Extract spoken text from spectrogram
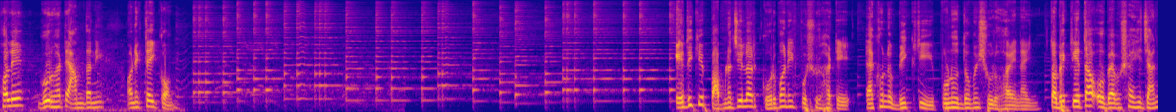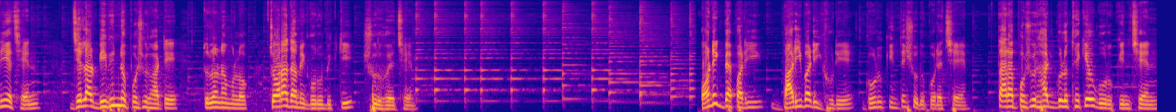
ফলে গরু হাটে আমদানি অনেকটাই কম। এদিকে পাবনা জেলার কোরবানির পশুর হাটে এখনও বিক্রি পুনর্দমে শুরু হয় নাই। তবে ক্রেতা ও ব্যবসায়ী জানিয়েছেন, জেলার বিভিন্ন পশুর হাটে তুলনামূলক চড়া দামে গরু বিক্রি শুরু হয়েছে। অনেক ব্যাপারী বাড়ি বাড়ি ঘুরে গরু কিনতে শুরু করেছে। তারা পশুর হাটগুলো থেকেও গরু কিনছেন।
